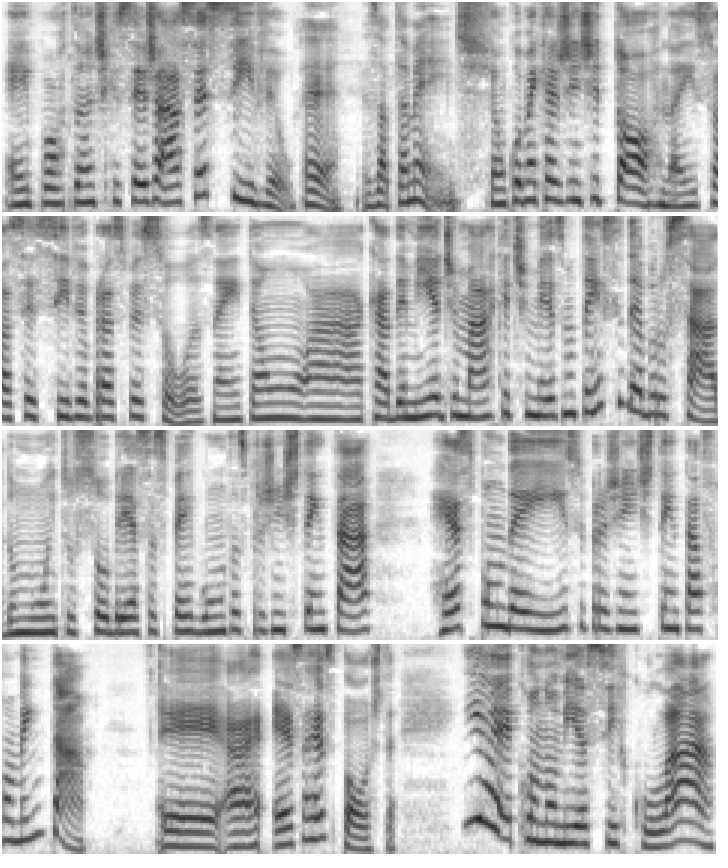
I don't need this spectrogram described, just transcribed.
É importante que seja acessível. É, exatamente. Então, como é que a gente torna isso acessível para as pessoas, né? Então, a academia de marketing mesmo tem se debruçado muito sobre essas perguntas para a gente tentar responder isso e para a gente tentar fomentar é, a, essa resposta. E a economia circular,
